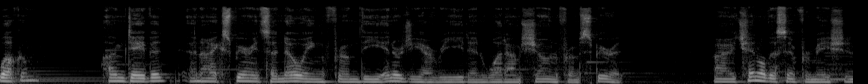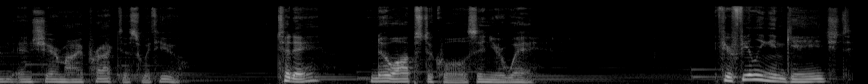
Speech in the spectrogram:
Welcome. I'm David, and I experience a knowing from the energy I read and what I'm shown from Spirit. I channel this information and share my practice with you. Today, no obstacles in your way. If you're feeling engaged,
